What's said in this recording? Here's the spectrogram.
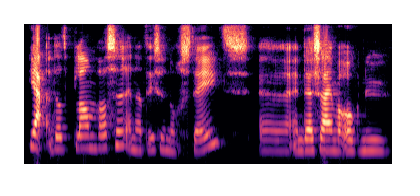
Ja, dat plan was er en dat is er nog steeds. en daar zijn we ook nu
